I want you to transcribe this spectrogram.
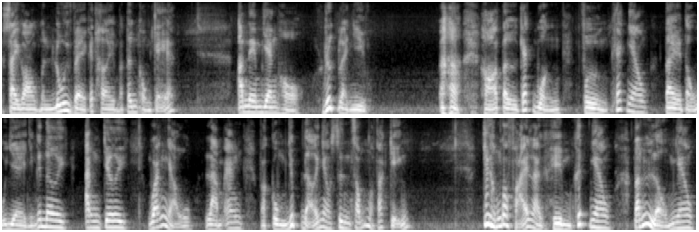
Sài Gòn mình lui về cái thời mà Tân còn trẻ. Anh em giang hồ rất là nhiều. À, họ từ các quận phường khác nhau tề tụ về những cái nơi ăn chơi quán nhậu làm ăn và cùng giúp đỡ nhau sinh sống và phát triển. Chứ không có phải là hiềm khích nhau đánh lộn nhau.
